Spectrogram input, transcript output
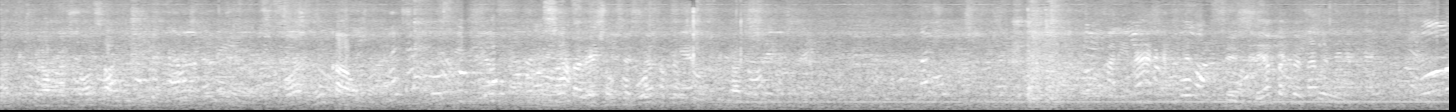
Tem que esperar o pessoal sair. Com calma. Exatamente, são 60 pessoas ficaram. Não falei nada? 60 pessoas.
